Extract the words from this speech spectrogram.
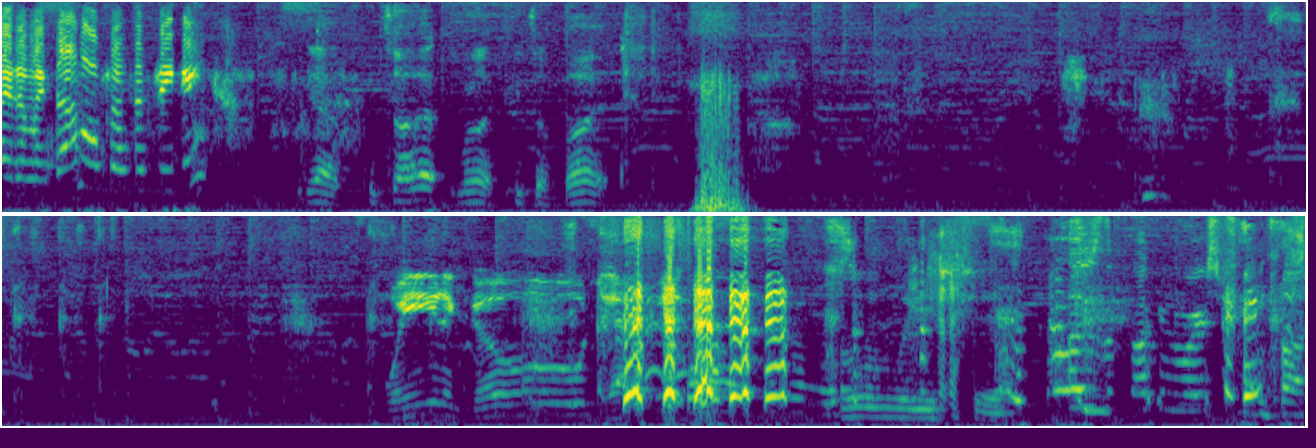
Pizza to McDonald's, Cesar speaking. Yeah, pizza Hut, more like pizza butt. Way to go, Holy shit. That was the fucking worst prank call.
